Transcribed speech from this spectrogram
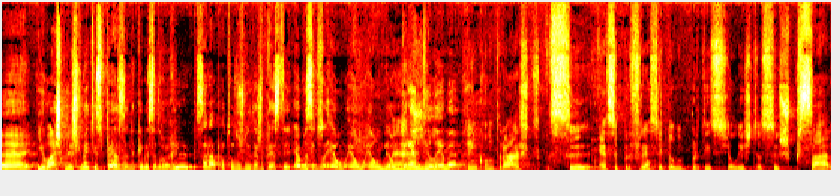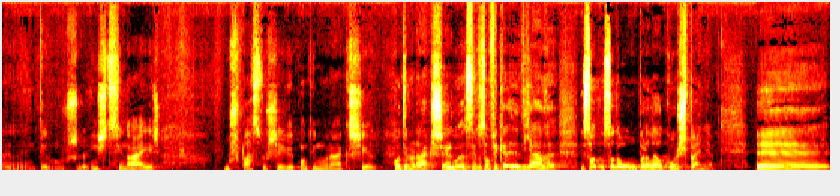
Uh, e eu acho que neste momento isso pesa na cabeça do Rui Rio e passará para todos os líderes do PSD. É, uma situação, é, um, é, um, é um, é um grande dilema. Em contraste, se essa preferência pelo Partido Socialista se expressar em termos institucionais, o espaço do Chega continuará a crescer. Continuará a crescer, a situação fica adiada. Só, só dou o paralelo com a Espanha. Uh,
